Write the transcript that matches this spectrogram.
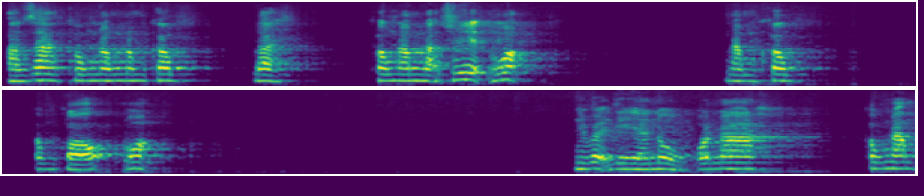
An giang không năm năm không. Đây không năm đã xuất hiện đúng không ạ? Năm không. Không có, đúng không như vậy thì nổ con à, 05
